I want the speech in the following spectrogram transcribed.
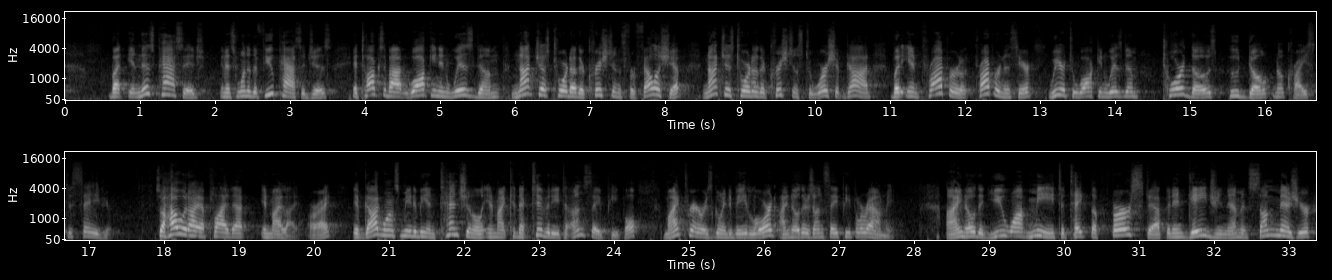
But in this passage, and it's one of the few passages, it talks about walking in wisdom, not just toward other Christians for fellowship, not just toward other Christians to worship God, but in proper, properness here, we are to walk in wisdom toward those who don't know Christ as Savior. So, how would I apply that in my life? All right? If God wants me to be intentional in my connectivity to unsaved people, my prayer is going to be Lord, I know there's unsaved people around me. I know that you want me to take the first step in engaging them in some measure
